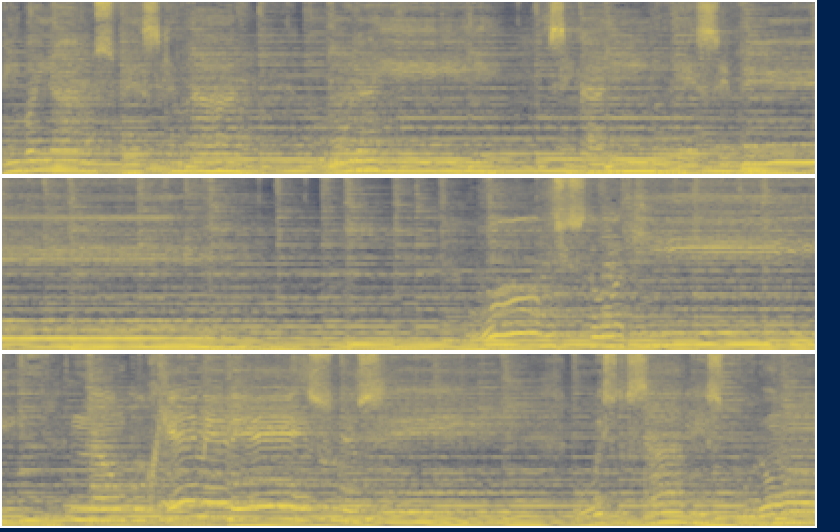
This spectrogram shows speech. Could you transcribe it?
Vim banhar os pés que andaram por aí, sem carinho receber. Hoje estou aqui, não porque mereço, eu sei, pois tu sabes por onde.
